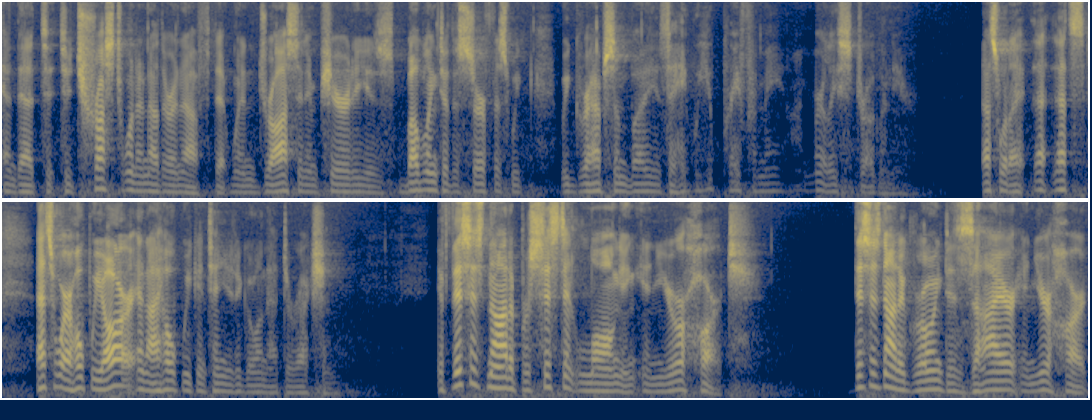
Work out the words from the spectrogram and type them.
and that to, to, trust one another enough that when dross and impurity is bubbling to the surface, we, we grab somebody and say, hey, will you pray for me? I'm really struggling here. That's, what I, that, that's, that's where I hope we are, and I hope we continue to go in that direction. If this is not a persistent longing in your heart, this is not a growing desire in your heart,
